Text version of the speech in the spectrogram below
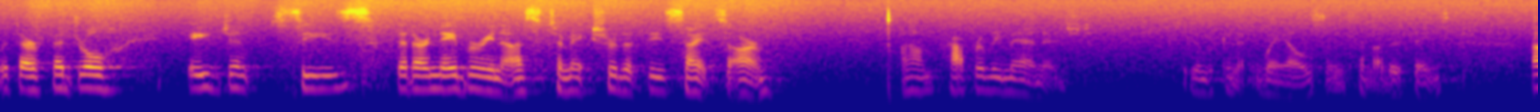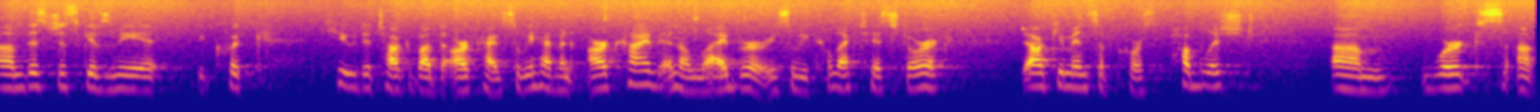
with our federal agencies that are neighboring us to make sure that these sites are um, properly managed. So you're looking at whales and some other things. Um, this just gives me a, a quick cue to talk about the archive. So we have an archive and a library. So we collect historic documents, of course, published um, works, uh,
